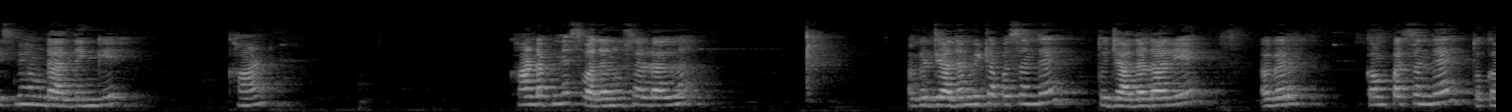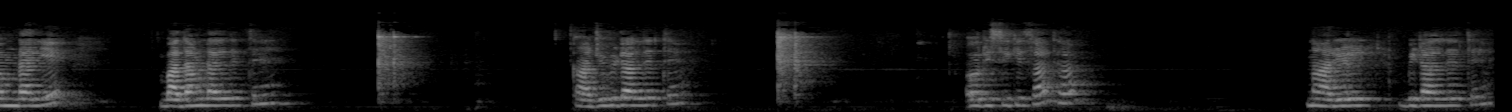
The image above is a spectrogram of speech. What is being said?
इसमें हम डाल देंगे खांड। खांड अपने स्वादानुसार डालना। अगर ज़्यादा मीठा पसंद है तो ज़्यादा डालिए। अगर कम पसंद है तो कम डालिए। बादाम डाल देते हैं। काजू भी डाल देते हैं। और इसी के साथ हम नारियल भी डाल देते हैं,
